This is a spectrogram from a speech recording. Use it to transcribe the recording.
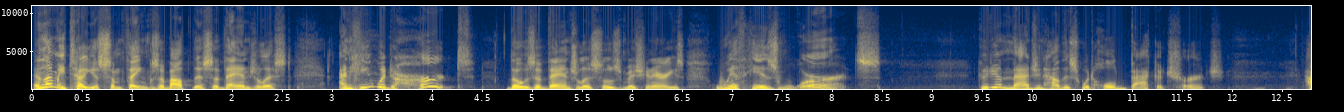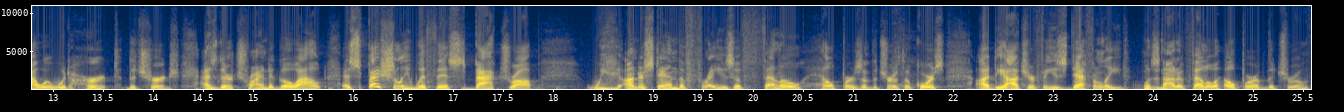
And let me tell you some things about this evangelist. And he would hurt those evangelists, those missionaries, with his words. Could you imagine how this would hold back a church? How it would hurt the church as they're trying to go out, especially with this backdrop. We understand the phrase of fellow helpers of the truth. Of course, uh, Diotrephes definitely was not a fellow helper of the truth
